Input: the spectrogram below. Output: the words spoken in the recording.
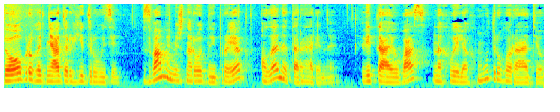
Доброго дня, дорогі друзі! З вами міжнародний проєкт Олени Тараріної. Вітаю вас на хвилях мудрого радіо.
